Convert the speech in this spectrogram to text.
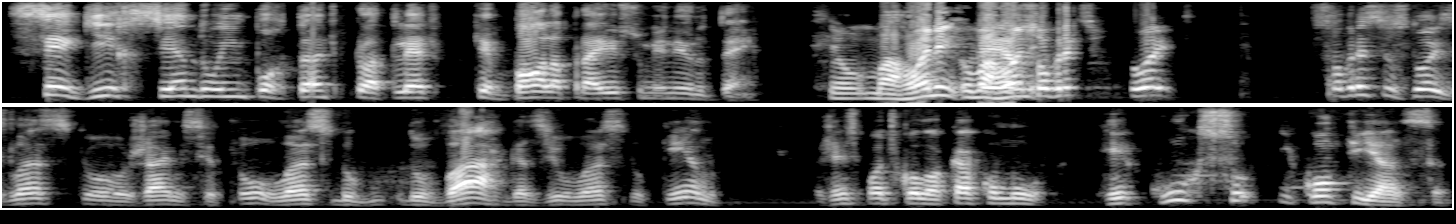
seguir sendo importante para o Atlético, porque bola para isso o menino tem. O Marrone, o Marrone... É, sobre, esses dois, sobre esses dois lances que o Jaime citou, o lance do, do Vargas e o lance do Keno, a gente pode colocar como recurso e confiança.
